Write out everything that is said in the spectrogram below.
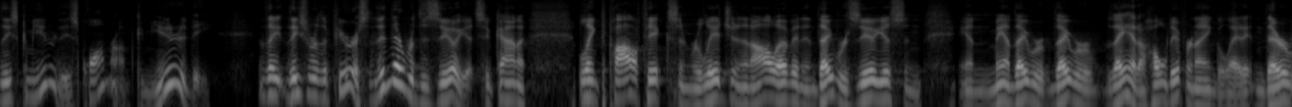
these communities, Qumran community. They, these were the purists. And then there were the zealots who kind of linked politics and religion and all of it, and they were zealous and, and man, they were they were they had a whole different angle at it. And their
